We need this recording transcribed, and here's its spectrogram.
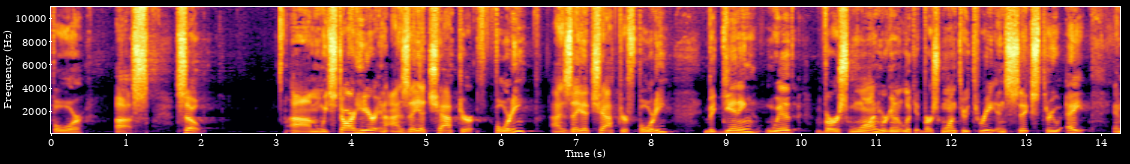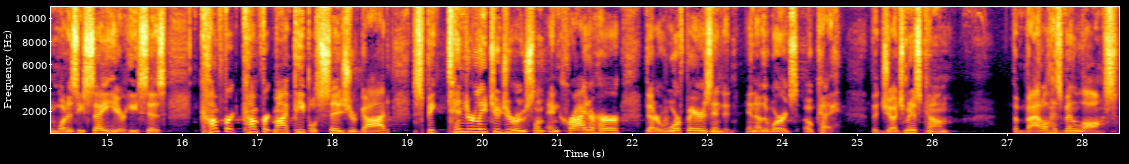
for us. So, um, we start here in Isaiah chapter 40. Isaiah chapter 40, beginning with verse 1. We're going to look at verse 1 through 3 and 6 through 8. And what does he say here? He says, Comfort, comfort my people, says your God. Speak tenderly to Jerusalem and cry to her that her warfare is ended. In other words, okay, the judgment has come, the battle has been lost,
